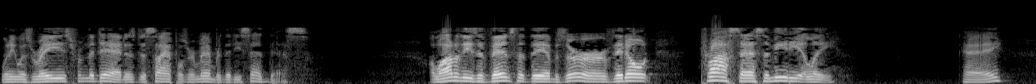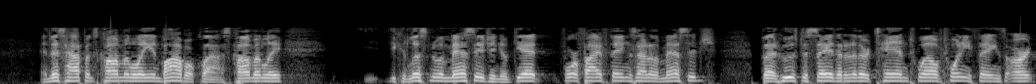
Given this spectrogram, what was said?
When he was raised from the dead, his disciples remembered that he said this. A lot of these events that they observe, they don't process immediately. Okay? And this happens commonly in Bible class. Commonly, you can listen to a message and you'll get four or five things out of the message, but who's to say that another 10, 12, 20 things aren't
